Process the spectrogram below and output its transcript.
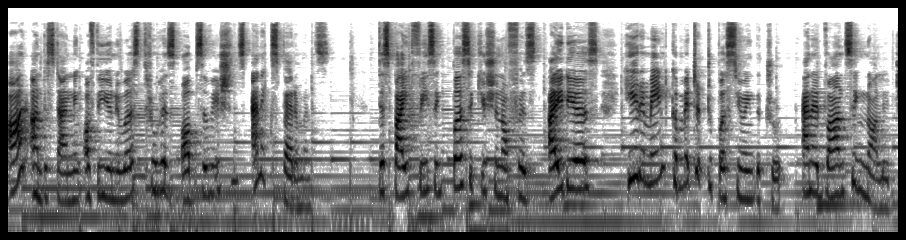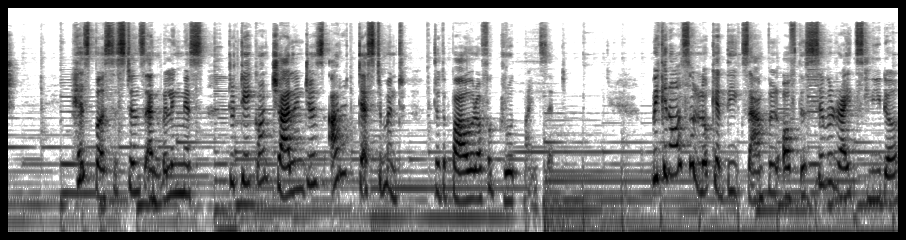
our understanding of the universe through his observations and experiments. Despite facing persecution of his ideas, he remained committed to pursuing the truth and advancing knowledge. His persistence and willingness to take on challenges are a testament to the power of a growth mindset. We can also look at the example of the civil rights leader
